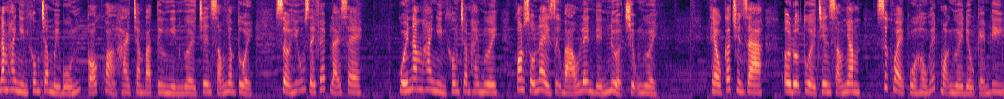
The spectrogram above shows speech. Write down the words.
năm 2014 có khoảng 234.000 người trên 65 tuổi sở hữu giấy phép lái xe. Cuối năm 2020, con số này dự báo lên đến nửa triệu người. Theo các chuyên gia, ở độ tuổi trên 65, sức khỏe của hầu hết mọi người đều kém đi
